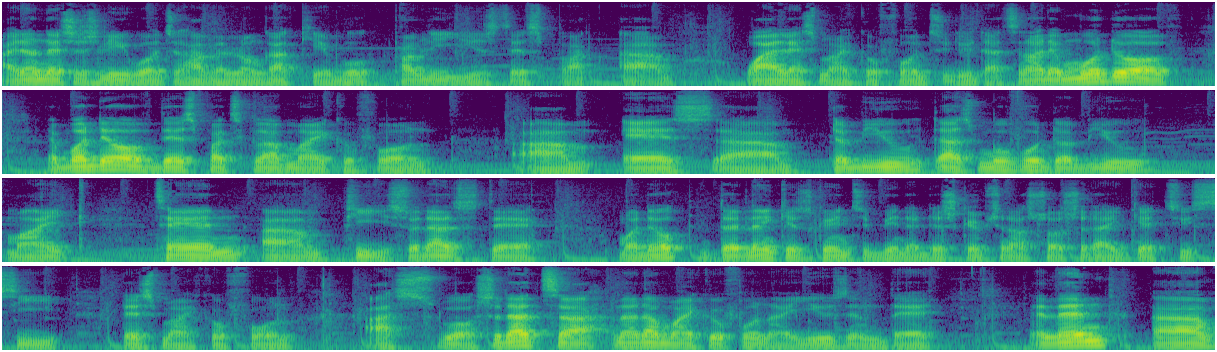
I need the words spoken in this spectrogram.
i don't necessarily want to have a longer cable. Probably use this um, wireless microphone to do that. Now the model of the model of this particular microphone um, is um, w that's movo w mic 10p um, so that's the model the link is going to be in the description as well so that i get to see this microphone as well. So that's uh, another microphone i use in there. And then uh,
